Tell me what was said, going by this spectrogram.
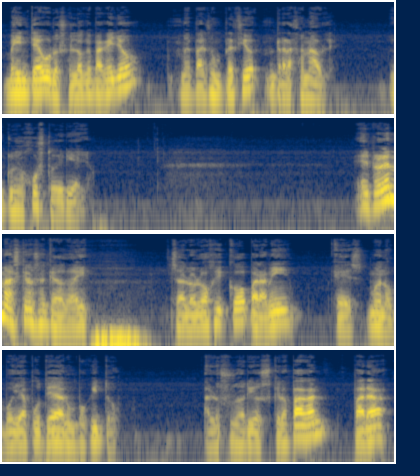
20 euros es lo que pagué yo, me parece un precio razonable. Incluso justo, diría yo. El problema es que nos han quedado ahí. O sea, lo lógico para mí es, bueno, voy a putear un poquito a los usuarios que no pagan para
